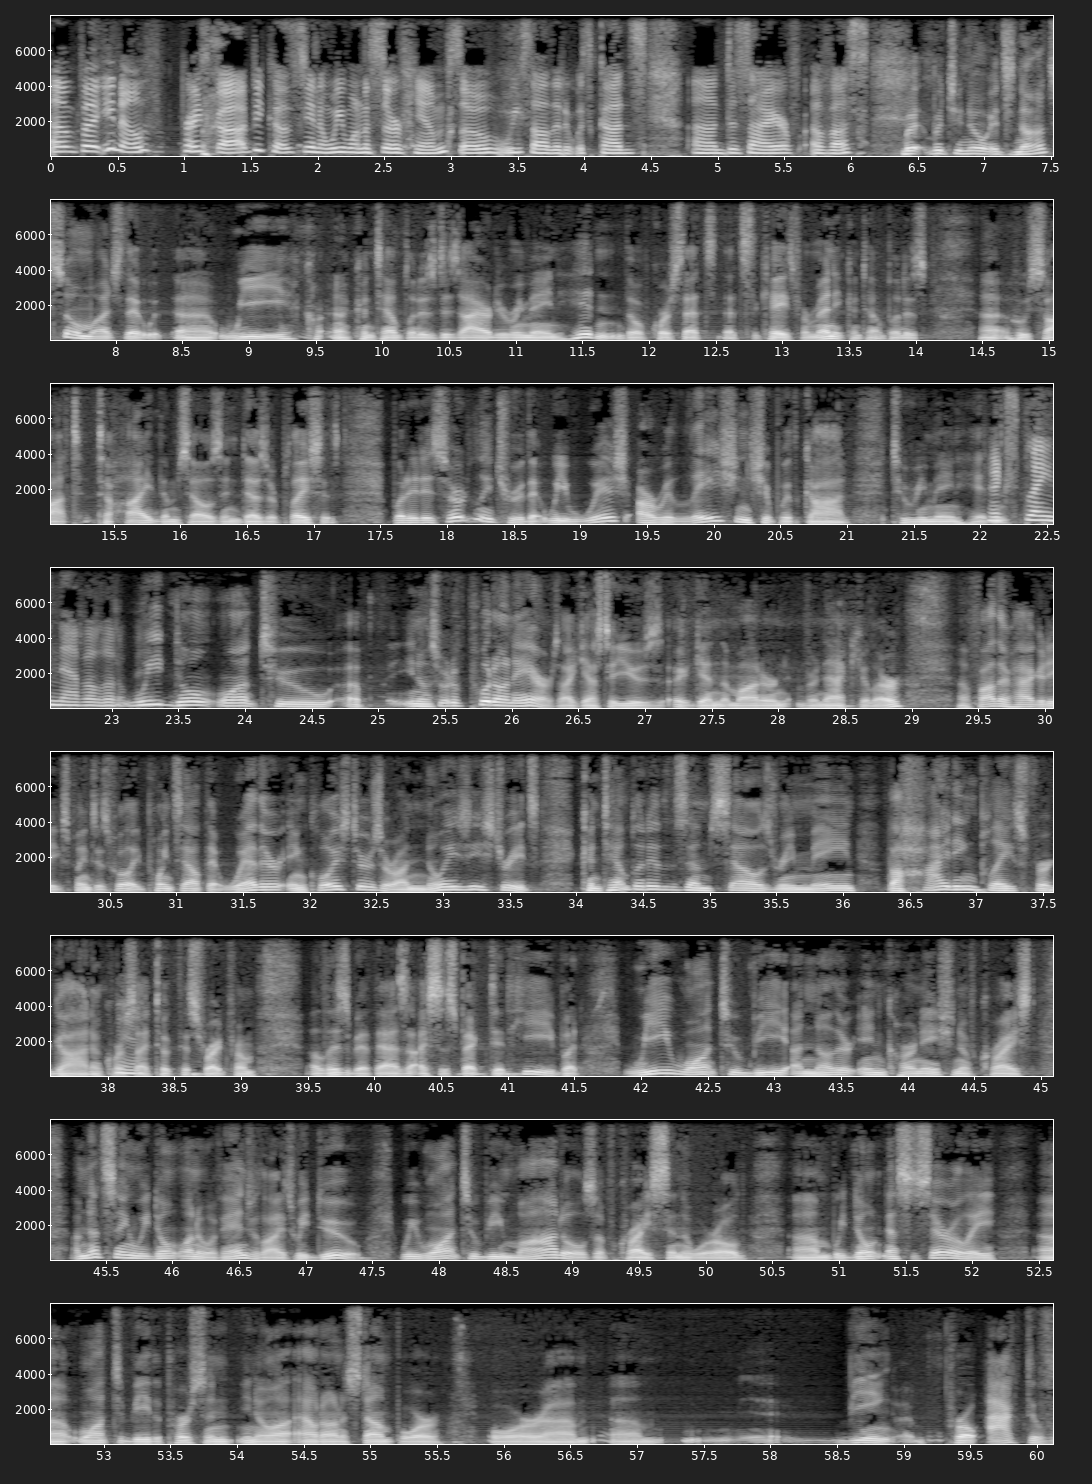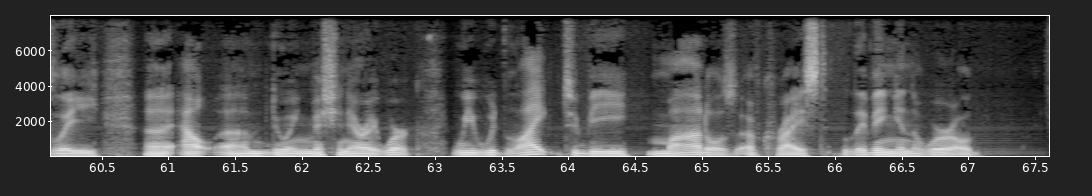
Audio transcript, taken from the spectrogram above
um, but, you know, praise God because, you know, we want to serve Him. So we saw that it was God's uh, desire of us. But but you know, it's not so much that uh, we Uh, contemplatives desire to remain hidden, though of course that's that's the case for many contemplatives uh, who sought to hide themselves in desert places. But it is certainly true that we wish our relationship with God to remain hidden. Explain that a little bit. We don't want to, uh, you know, sort of put on airs, I guess, to use again the modern vernacular. Uh, Father Haggerty explains this well. He points out that whether in cloisters or on noisy streets, contemplatives themselves remain the hiding place for God. Of course, Yeah. I took this right from Elizabeth, as I suspected he. But we want to be another incarnation of Christ. I'm not saying we don't want to evangelize. We do. We want to be models of Christ in the world. Um, we don't necessarily uh, want to be the person, you know, out on a stump or or um, um, being proactively uh, out um, doing missionary work. We would like to be models of Christ living in the world,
